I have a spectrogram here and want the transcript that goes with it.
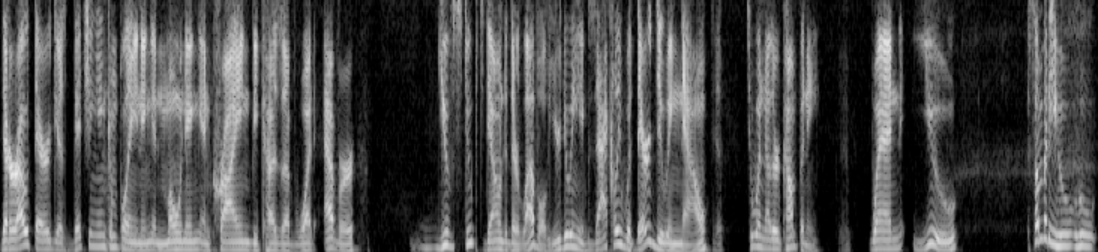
that are out there just bitching and complaining and moaning and crying because of whatever. You've stooped down to their level. You're doing exactly what they're doing now Yep. to another company. Yep. When you somebody who who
